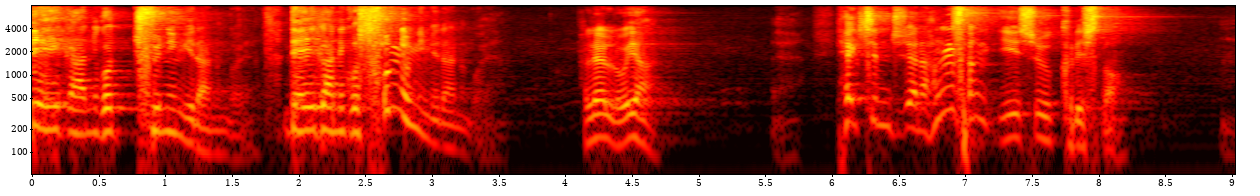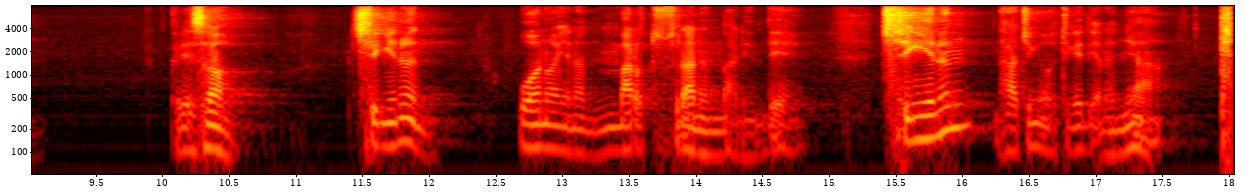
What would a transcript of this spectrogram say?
내가 아니고 주님이라는 거예요. 내가 아니고 성령님이라는 거예요. 할렐루야. 네. 핵심 주제는 항상 예수 그리스도. 그래서 증인은 원어에는 마르투스라는 말인데 증인은 나중에 어떻게 되느냐? 다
